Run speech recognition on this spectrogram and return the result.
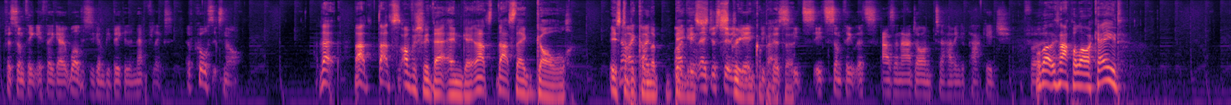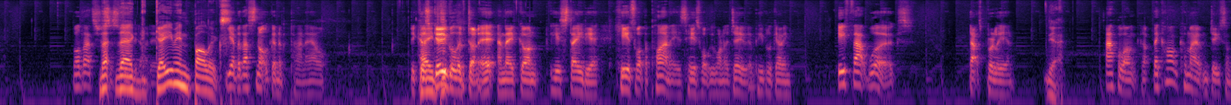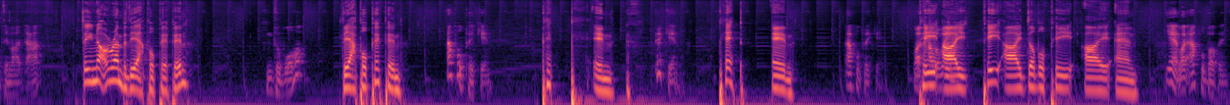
for something if they go, well, this is going to be bigger than Netflix. Of course, it's not. That that that's obviously their end game. That's that's their goal. Is to No, I- become I, the I think biggest they're just doing streaming it because competitor. it's it's something that's as an add-on to having a package. For, What about this Apple Arcade? well, that's That just a they're idea. gaming bollocks. Yeah, but that's not going to pan out. Because Hey, Google have done it and they've gone, here's Stadia, here's what the plan is, here's what we want to do. And people are going, if that works, that's brilliant. yeah. Apple aren't, they can't come out and do something like that. Do you not remember the Apple Pippin? The what? The Apple Pippin. Apple picking. Pip in. Picking. Pip in. Apple picking. Like P. I P I double P I N. Yeah, like apple bobbing.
